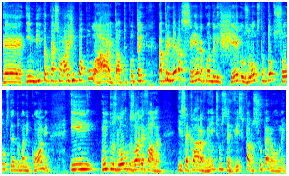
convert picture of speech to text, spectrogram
é, imita personagem popular e tal. Tipo, tem. Na primeira cena, quando ele chega, os loucos estão todos soltos dentro do manicômio. E um dos loucos olha e fala: Isso é claramente um serviço para o super-homem.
